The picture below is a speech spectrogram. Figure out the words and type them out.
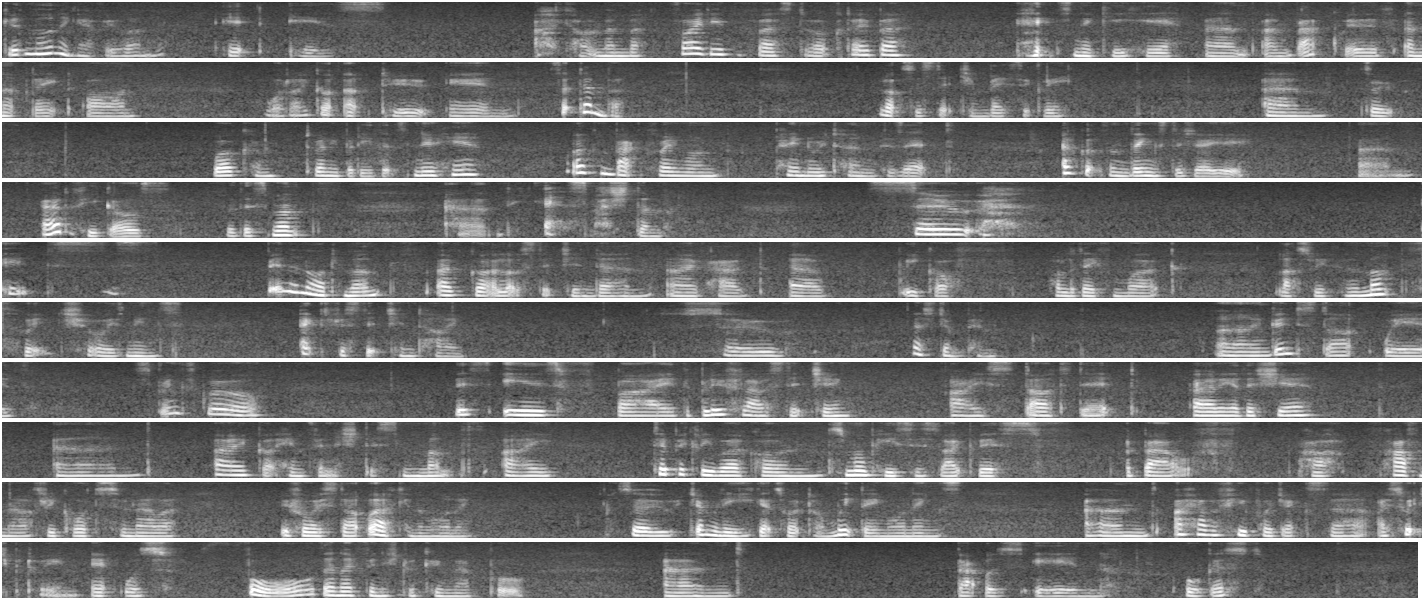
Good morning, everyone. It is, I can't remember, Friday the 1st of October. It's Nikki here, and I'm back with an update on what I got up to in September. Lots of stitching, basically. Um, so, welcome to anybody that's new here. Welcome back for anyone paying a return visit. I've got some things to show you. Um, I had a few goals for this month, and yeah, smashed them. So it's, it's been an odd month. I've got a lot of stitching done. I've had a week off holiday from work last week of the month, which always means extra stitching time. So let's jump in. I'm going to start with Spring Squirrel. This is by the Blue Flower Stitching. I started it earlier this year and I got him finished this month. I typically work on small pieces like this about half, half an hour, three quarters of an hour before I start work in the morning. So generally he gets worked on weekday mornings and I have a few projects that I switch between. It was four, then I finished Raccoon Rabbit and that was in August.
